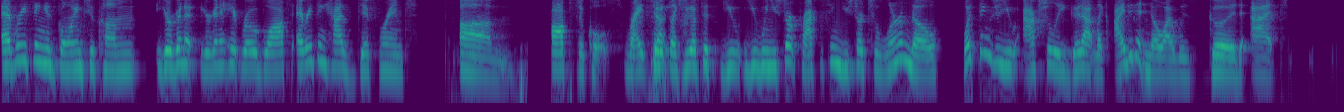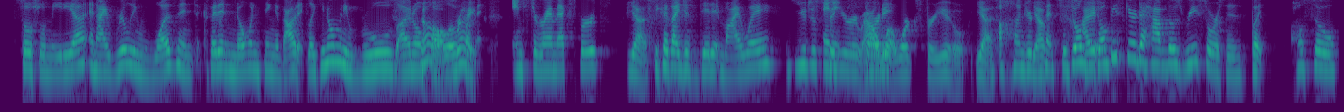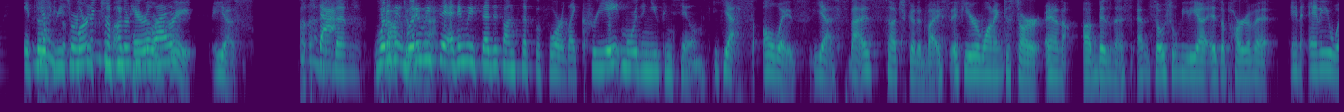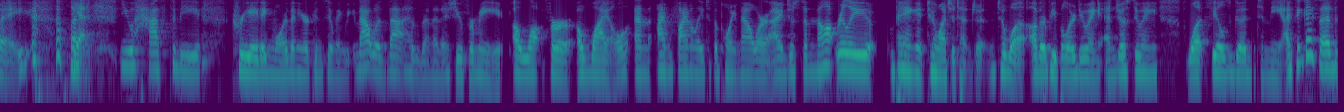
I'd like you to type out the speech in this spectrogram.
everything is going to come you're gonna you're gonna hit roadblocks everything has different um obstacles, right? So yes. it's like you have to you you when you start practicing, you start to learn though what things are you actually good at? Like I didn't know I was good at social media and I really wasn't because I didn't know anything about it. Like you know how many rules I don't no, follow right. from Instagram experts? Yes. Because I just did it my way. You just figure out what works for you. Yes. A hundred percent. So don't I, don't be scared to have those resources, but also if those yeah, resources keep you paralyzed. Yes stop. then what do we what do we say? I think we've said this on stuff before. Like create more than you consume. Yes, always. Yes, that is such good advice. If you're wanting to start an, a business and social media is a part of it in any way, like, yes, you have to be creating more than you're consuming. That was that has been an issue for me a lot for a while, and I'm finally to the point now where I just am not really paying it too much attention to what other people are doing and just doing what feels good to me. I think I said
